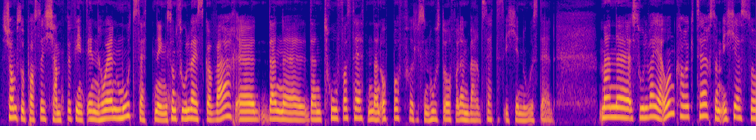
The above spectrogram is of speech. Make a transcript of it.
Shamso passer kjempefint inn. Hun er en motsetning som Solveig skal være. Eh, den, øh, den trofastheten, den oppofrelsen hun står for, den verdsettes ikke noe sted. Men eh, Solveig er òg en karakter som ikke er så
